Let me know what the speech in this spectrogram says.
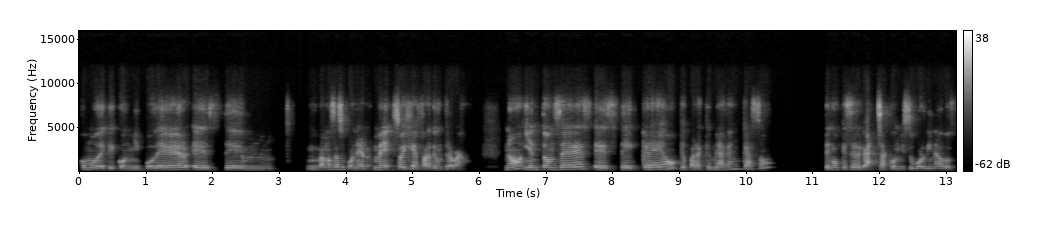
como de que con mi poder, este, mm, vamos a suponer, me, soy jefa de un trabajo ¿no? Y entonces, este, creo que para que me hagan caso, tengo que ser gacha con mis subordinados.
